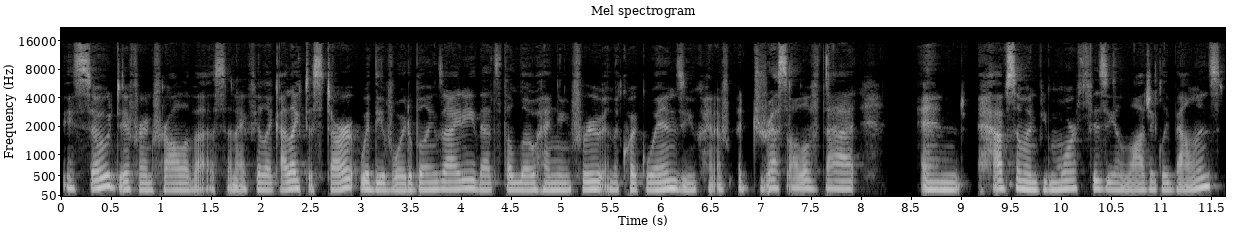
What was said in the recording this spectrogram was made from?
it's so different for all of us and i feel like i like to start with the avoidable anxiety that's the low hanging fruit and the quick wins you kind of address all of that and have someone be more physiologically balanced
